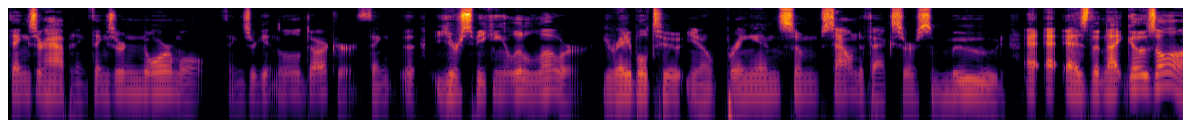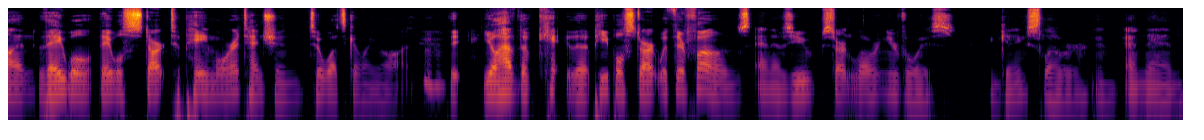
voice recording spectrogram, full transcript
things are happening, things are normal, things are getting a little darker, thing, uh, you're speaking a little lower. You're able to, you know, bring in some sound effects or some mood. A- a- as the night goes on, they will they will start to pay more attention to what's going on. Mhm. The- You'll have the the people start with their phones, and as you start lowering your voice and getting slower, and and then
